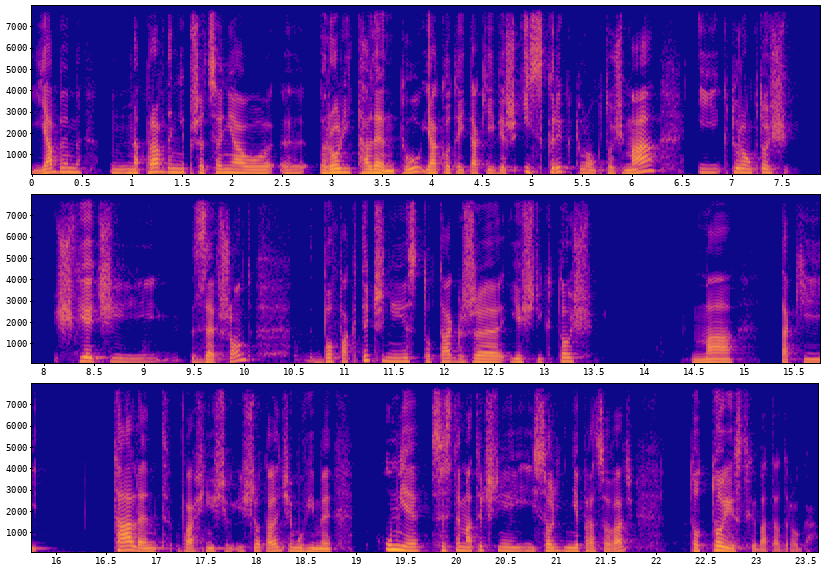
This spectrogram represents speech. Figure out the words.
ja bym naprawdę nie przeceniał y, roli talentu jako tej takiej, wiesz, iskry, którą ktoś ma i którą ktoś świeci zewsząd, bo faktycznie jest to tak, że jeśli ktoś ma taki talent, właśnie jeśli, jeśli o talencie mówimy, umie systematycznie i solidnie pracować, to to jest chyba ta droga.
